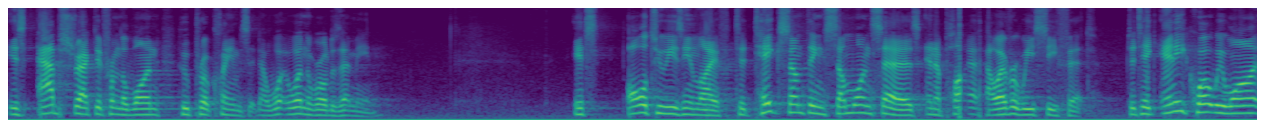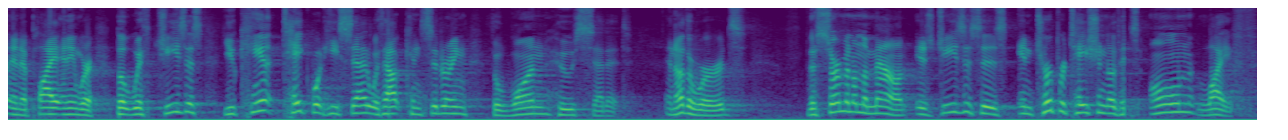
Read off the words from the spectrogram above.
is abstracted from the one who proclaims it. Now, what, what in the world does that mean? It's all too easy in life to take something someone says and apply it however we see fit. To take any quote we want and apply it anywhere. But with Jesus, you can't take what he said without considering the one who said it. In other words, the Sermon on the Mount is Jesus' interpretation of his own life.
